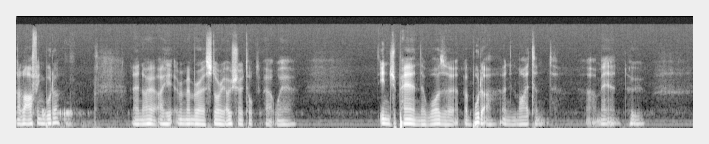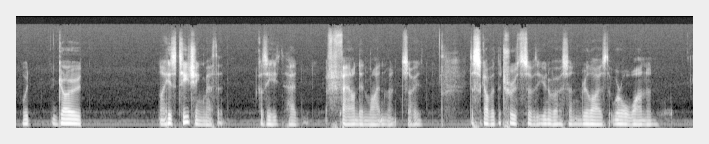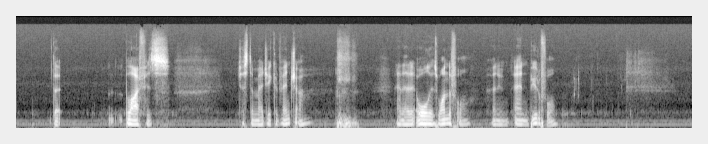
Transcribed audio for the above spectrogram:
a laughing Buddha. And I, I remember a story Osho talked about where in Japan there was a, a Buddha, an enlightened uh, man who would go, like his teaching method, because he had found enlightenment. So he discovered the truths of the universe and realized that we're all one and that life is just a magic adventure and that it all is wonderful and and beautiful.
